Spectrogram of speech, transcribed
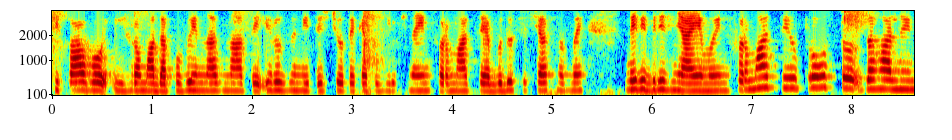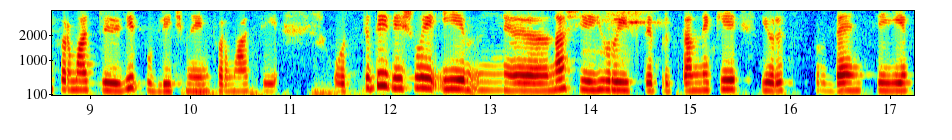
цікаво, і громада повинна знати і розуміти, що таке публічна інформація, бо досить часто ми не відрізняємо інформацію, просто загальну інформацію від публічної інформації. От сюди війшли і е, наші юристи, представники юриспруденції.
